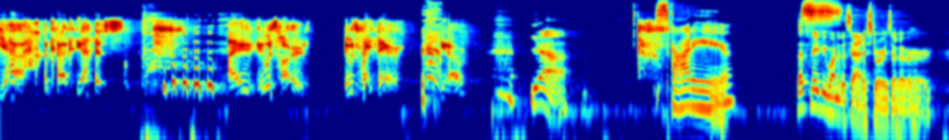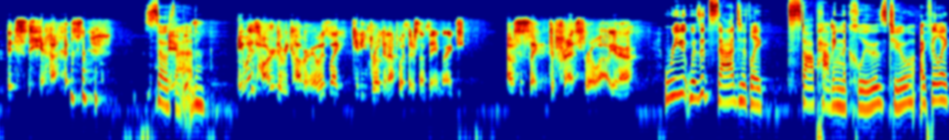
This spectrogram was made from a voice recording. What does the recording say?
yeah, yes. I. It was hard. It was right there, you know. Yeah. Scotty. That's maybe one of the saddest stories I've ever heard. It's yeah. It's, So It sad. was- it was hard to recover. It was like getting broken up with or something. Like I was just like depressed for a while, you know. Were you? Was it sad to like stop having the clues too? I feel like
